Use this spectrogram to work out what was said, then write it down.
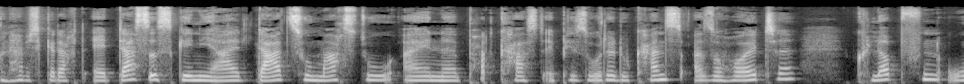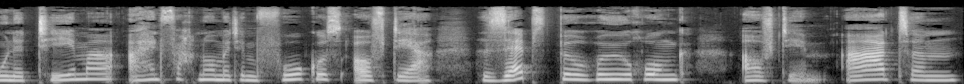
Und habe ich gedacht, ey, das ist genial. Dazu machst du eine Podcast-Episode. Du kannst also heute Klopfen ohne Thema, einfach nur mit dem Fokus auf der Selbstberührung, auf dem Atem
